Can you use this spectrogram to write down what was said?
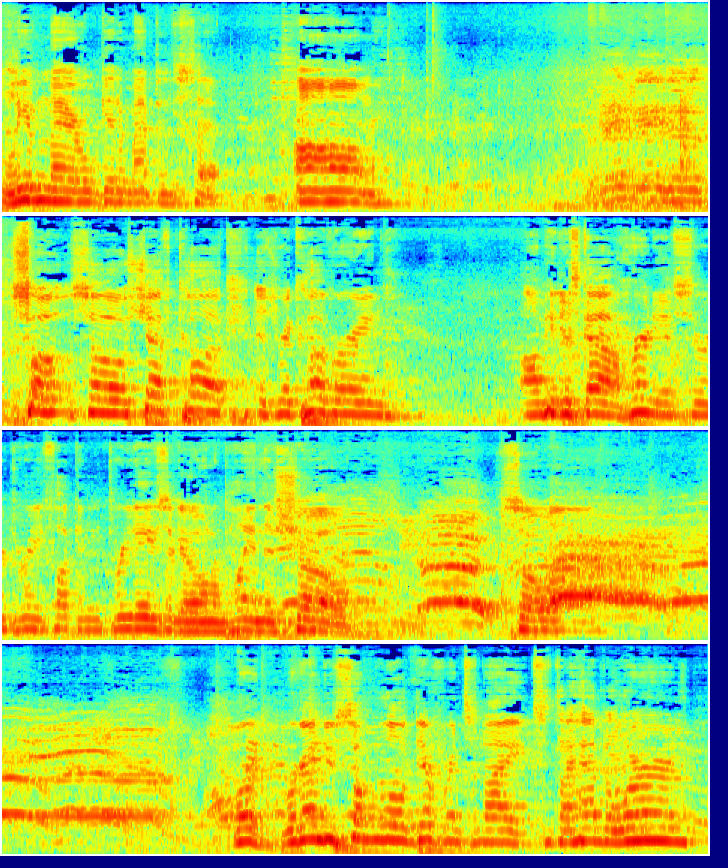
Leave them there. We'll get them after the set. Um. So, so Chef Cook is recovering. Um, he just got hernia surgery fucking three days ago, and I'm playing this show. So, uh, we're, we're gonna do something a little different tonight. Since I had to learn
